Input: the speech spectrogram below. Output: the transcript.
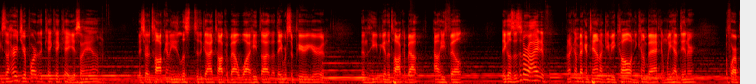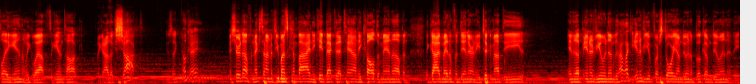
he said, I heard you're part of the KKK. Yes, I am. They started talking. He listened to the guy talk about why he thought that they were superior, and then he began to talk about how he felt. He goes, Is it all right if when I come back in town, I'll give you a call and you come back and we have dinner before I play again and we go out again and talk? The guy looked shocked. He was like, Okay. And sure enough, next time a few months come by and he came back to that town, he called the man up and the guy made him for dinner and he took him out to eat and ended up interviewing him because I like to interview him for a story I'm doing, a book I'm doing. And he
